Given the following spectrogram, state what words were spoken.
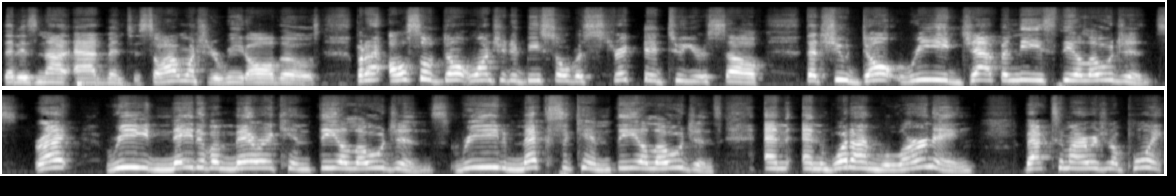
that is not Adventist. So I want you to read all those. But I also don't want you to be so restricted to yourself that you don't read Japanese theologians, right? Read Native American theologians, read Mexican theologians. And, and what I'm learning, back to my original point,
